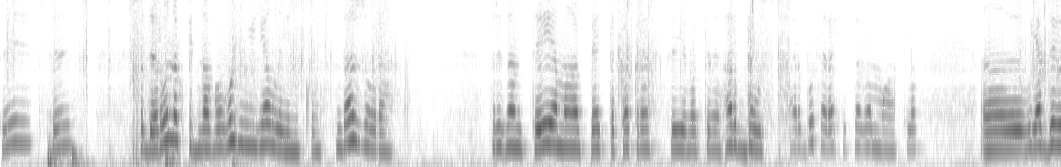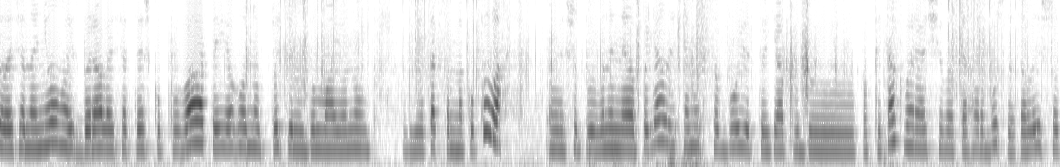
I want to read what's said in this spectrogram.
це, це Подарунок під новогодню ялинку. Да, Жора? Хризантема, опять така красива. Гарбуз. Гарбуз, арахісове масло. Е, Я дивилася на нього і збиралася теж купувати його. Ну, потім думаю, ну я так там накупила, щоб вони не опилялися між собою, то я буду поки так вирощувати гарбуз, залишу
